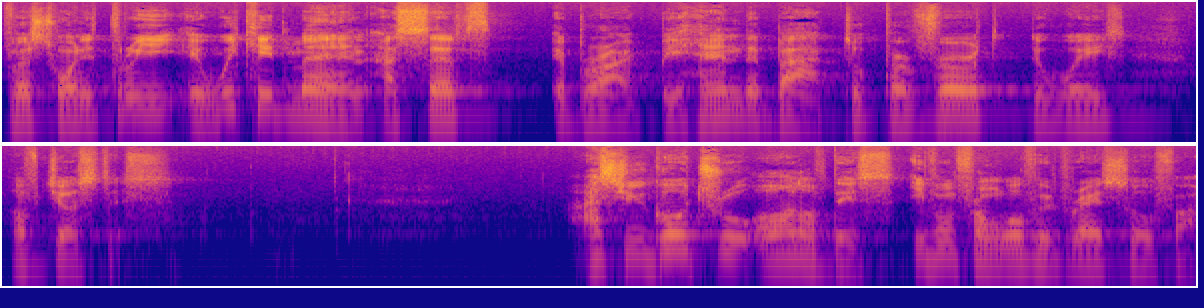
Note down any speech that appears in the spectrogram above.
Verse 23 A wicked man accepts a bribe behind the back to pervert the ways of justice. As you go through all of this, even from what we've read so far,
